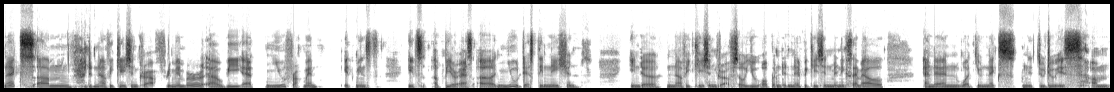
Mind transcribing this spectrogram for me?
Next um the navigation graph. Remember uh, we add new fragment it means it's appear as a new destination in the navigation graph. So you open the navigation main XML, and then what you next need to do is um,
